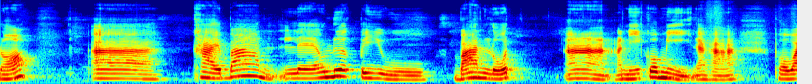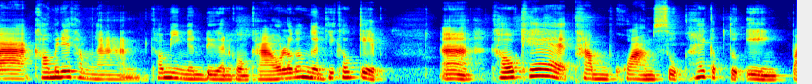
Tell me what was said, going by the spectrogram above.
เนาะขายบ้านแล้วเลือกไปอยู่บ้านรถ อ่า อันนี้ก็มีนะคะ เพราะว่าเขาไม่ได้ทำงาน เขามีเงินเดือนของเขา แล้วก็เงินที่เขาเก็บ อ่าเขาแค่ทำความสุขให้กับตัวเองไป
